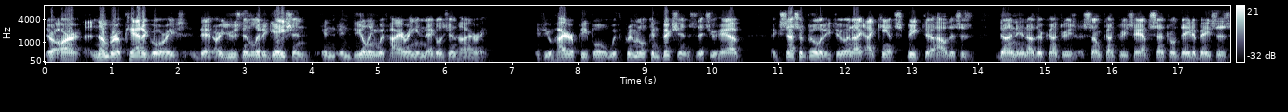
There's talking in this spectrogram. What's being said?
There are a number of categories that are used in litigation in, in dealing with hiring and negligent hiring. If you hire people with criminal convictions that you have accessibility to, and I, I can't speak to how this is done in other countries. Some countries have central databases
